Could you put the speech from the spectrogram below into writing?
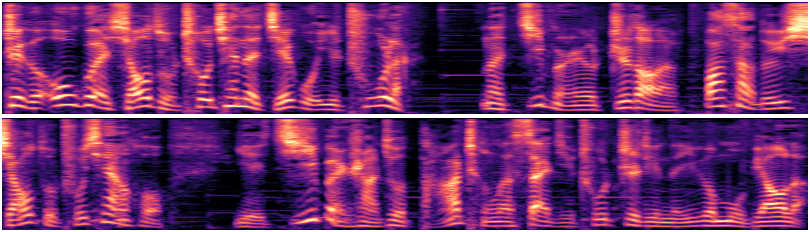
这个欧冠小组抽签的结果一出来，那基本上就知道了，巴萨对于小组出线后也基本上就达成了赛季初制定的一个目标了。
